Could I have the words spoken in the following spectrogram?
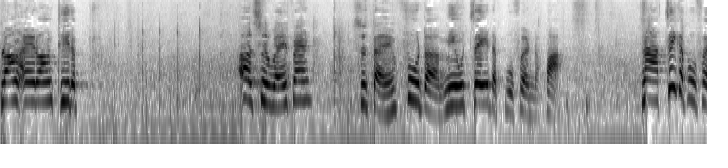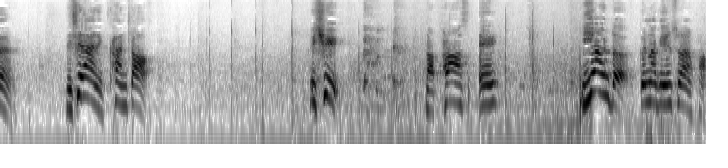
让 a 让 t 的二次微分是等于负的 mu j 的部分的话，那这个部分，你现在你看到你去，那 plus a 一样的跟那边算法，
